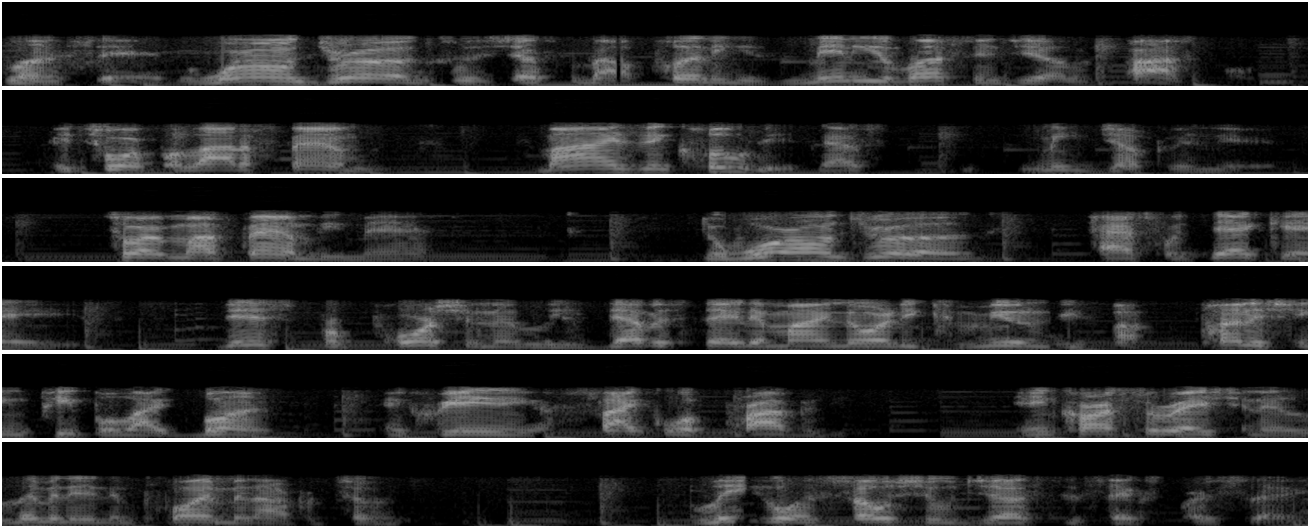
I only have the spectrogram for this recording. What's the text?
Blunt said the war on drugs was just about putting as many of us in jail as possible. It tore up a lot of families, mines included. That's me jumping in there. Tore up my family, man. The war on drugs has for decades disproportionately devastated minority communities by punishing people like Blunt and creating a cycle of poverty, incarceration, and limited employment opportunities. Legal and social justice experts say.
